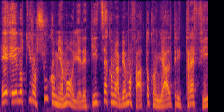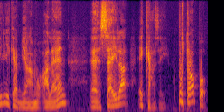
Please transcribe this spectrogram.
e, e, lo tiro su con mia moglie Letizia come abbiamo fatto con gli altri tre figli che abbiamo, Alain, eh, Seila e Casey. Purtroppo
